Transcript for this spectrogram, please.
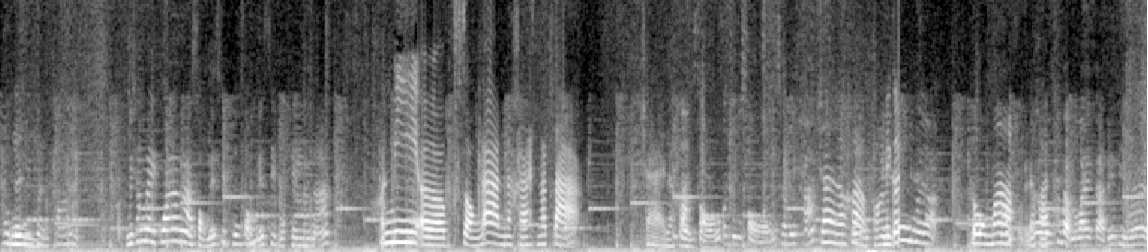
ข้างบนได้มีแผ่นไฟ วิข้างในกว้างอะ2เมตรสิบคูณ2เมตรสิบโอเคเลยนะมันมีเอ่อสองด้านนะคะ หน้าต่าง ใช่แล้วที่ค่ะด่านสองประตูสองใช่ไหมคะใช่แล้วค่ะฝั่งนี้ก็โล่งเลยอะโล่งมากเลยนะคะ เออคือแบบระบายอากาศได้ดีมาก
